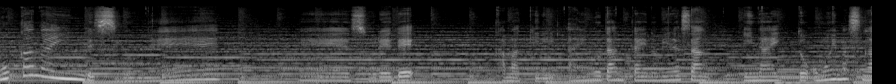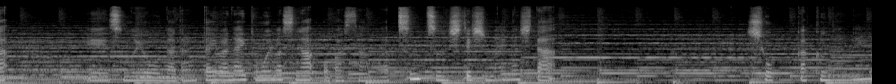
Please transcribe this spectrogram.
動かないんですよね、えー、それでカマキリ愛護団体の皆さんいないと思いますが、えー、そのような団体はないと思いますがおばさんはツンツンしてしまいました。触覚がね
